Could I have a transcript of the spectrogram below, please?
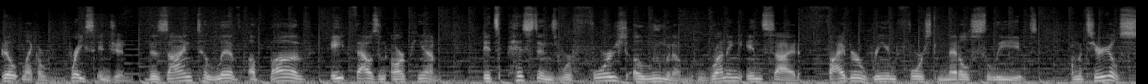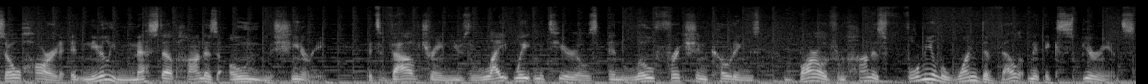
built like a race engine, designed to live above 8,000 RPM. Its pistons were forged aluminum running inside fiber reinforced metal sleeves, a material so hard it nearly messed up Honda's own machinery. Its valve train used lightweight materials and low friction coatings borrowed from Honda's Formula One development experience.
